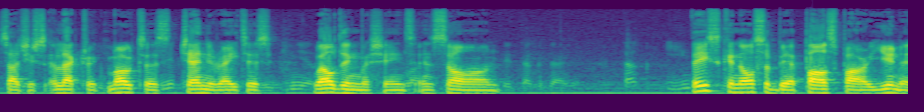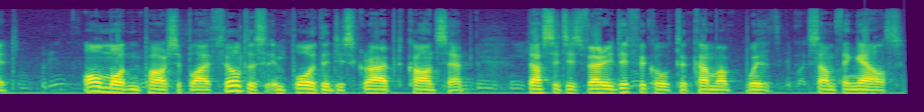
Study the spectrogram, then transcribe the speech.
such as electric motors, generators, welding machines and so on. These can also be a pulse power unit. All modern power supply filters employ the described concept, thus it is very difficult to come up with something else.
